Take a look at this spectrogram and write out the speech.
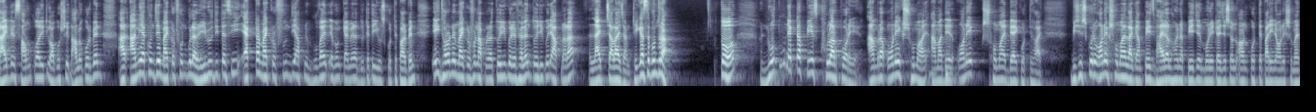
লাইভের সাউন্ড কোয়ালিটি অবশ্যই ভালো করবেন। আর আমি এখন যে মাইক্রোফোনগুলো রিভিউ দিতেছি, একটা মাইক্রোফোন দিয়ে আপনি মোবাইল এবং ক্যামেরা দুটাতে ইউজ করতে পারবেন। এই ধরনের মাইক্রোফোন আপনারা তৈরি করে ফেলেন, তৈরি করে আপনারা লাইভ চালায় যান। ঠিক আছে বন্ধুরা? তো নতুন একটা পেজ খোলার পরে আমরা অনেক সময় আমাদের অনেক সময় ব্যয় করতে হয়। বিশেষ করে অনেক সময় লাগে পেজ ভাইরাল হয় না, পেজের মনিটাইজেশন অন করতে পারি না অনেক সময়।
